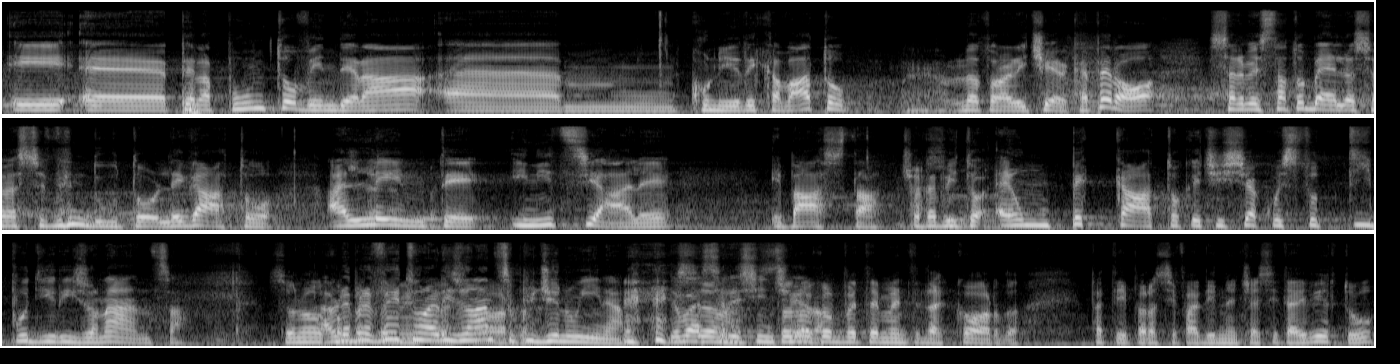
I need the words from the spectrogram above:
e eh, per appunto venderà ehm, con il ricavato andato alla ricerca, però sarebbe stato bello se avesse venduto legato all'ente iniziale e basta. Cioè, capito? È un peccato che ci sia questo tipo di risonanza. Sono Avrei preferito una risonanza d'accordo. più genuina, devo sono, essere sincero. Sono completamente d'accordo. Infatti, però, si fa di necessità e virtù,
